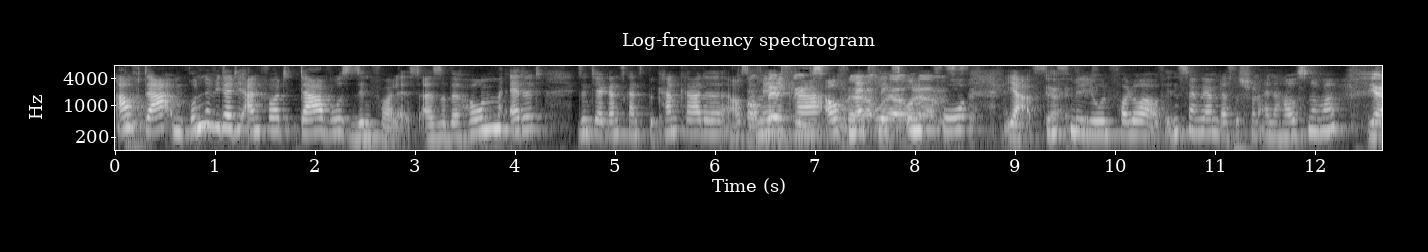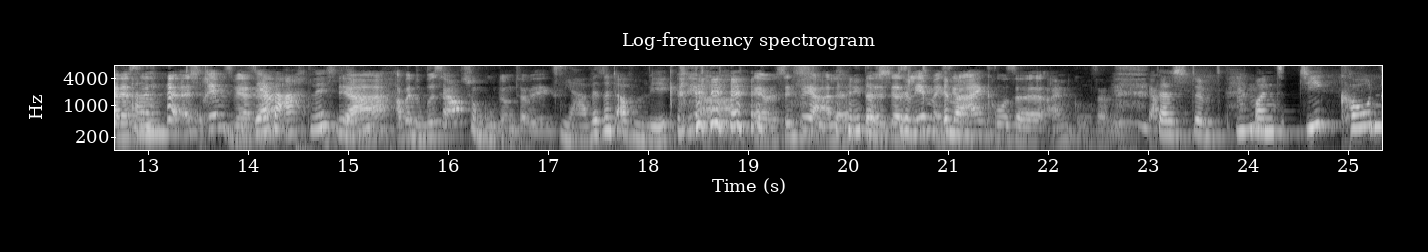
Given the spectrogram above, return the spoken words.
Auch da im Grunde wieder die Antwort, da wo es sinnvoll ist. Also The Home Edit sind ja ganz, ganz bekannt gerade aus Auf Amerika, Netflix auf oder- Netflix oder- und oder was Co. das? Ja, 5 Ja. Millionen Follower auf Instagram, das ist schon eine Hausnummer. Ja, das ist strebenswert. Sehr ne? beachtlich, ja. Ja, aber du bist ja auch schon gut unterwegs. Ja, wir sind auf dem Weg. Ja, ja das sind wir ja alle. Das Das, stimmt, Leben ist immer. ja ein großer, ein großer Weg. Ja. Das stimmt. Und die coden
